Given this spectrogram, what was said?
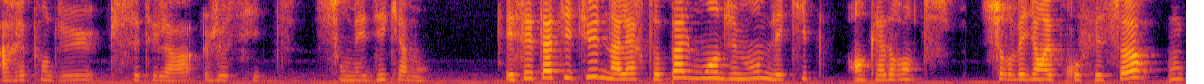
a répondu que c'était là, je cite, son médicament. Et cette attitude n'alerte pas le moins du monde l'équipe encadrante. Surveillants et professeurs ont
